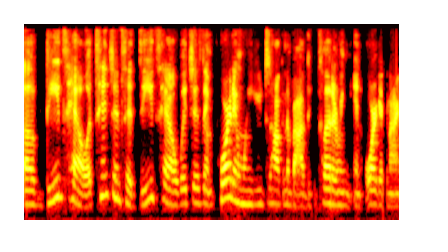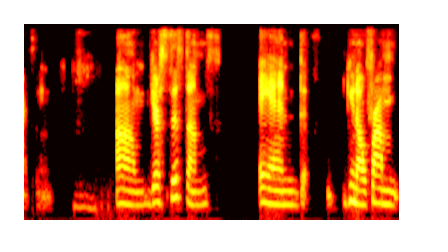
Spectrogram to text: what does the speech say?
of detail, attention to detail, which is important when you're talking about decluttering and organizing. Mm. Um, your systems and you know from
